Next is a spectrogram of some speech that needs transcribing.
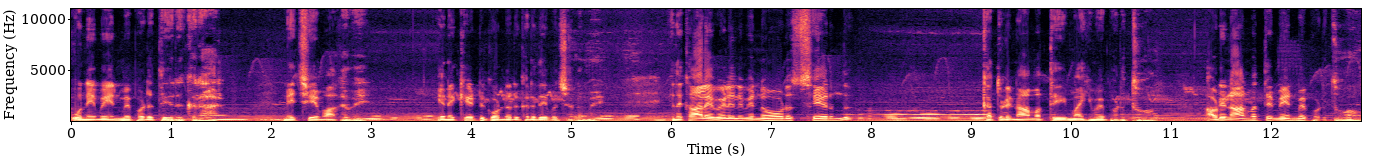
உன்னை மேன்மைப்படுத்தி இருக்கிறார். நிச்சயமாகவே என்னை கேட்டுக்கொண்டிருக்கிற தேவச்சனமே இந்த காலை வேளையிலும் என்னோடு சேர்ந்து கத்துடைய நாமத்தை மகிமைப்படுத்துவோம். அவருடைய நாமத்தை மேன்மைப்படுத்துவோம்.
